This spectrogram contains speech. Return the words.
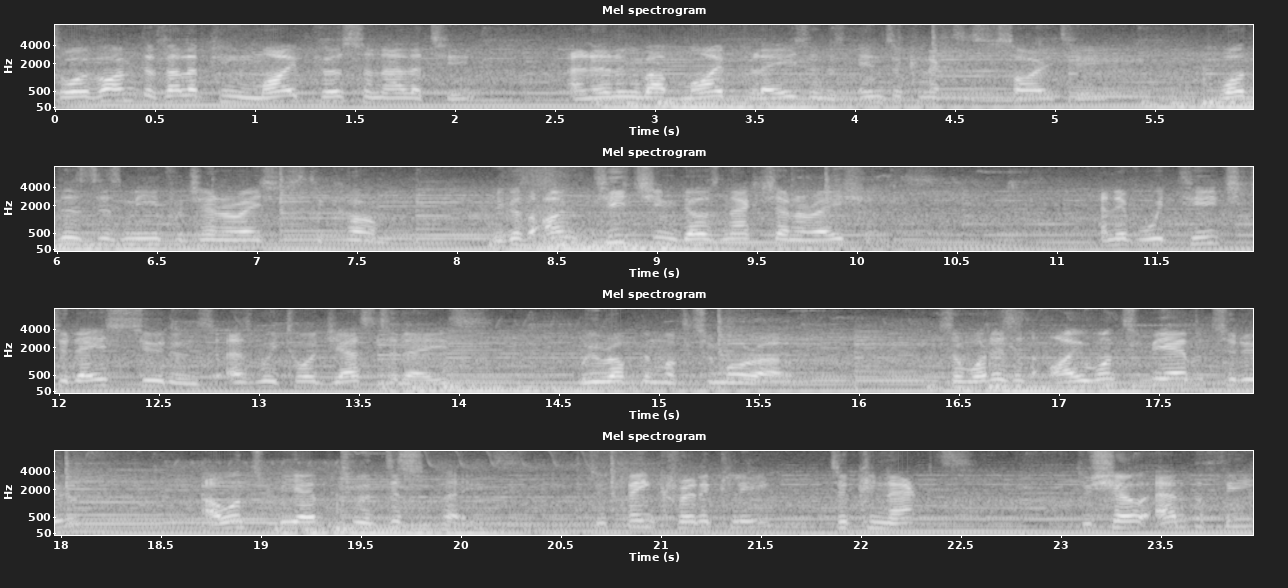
So if I'm developing my personality and learning about my place in this interconnected society, what does this mean for generations to come? Because I'm teaching those next generations. And if we teach today's students as we taught yesterday's, we rob them of tomorrow. So what is it I want to be able to do? I want to be able to anticipate, to think critically, to connect, to show empathy,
